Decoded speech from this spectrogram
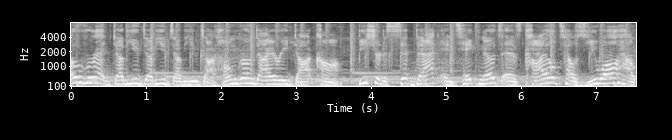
over at www.homegrowndiary.com. Be sure to sit back and take notes as Kyle tells you all how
